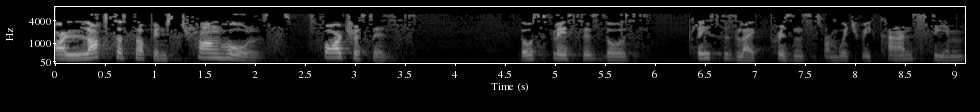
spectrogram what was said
or locks us up in strongholds, fortresses, those places, those places like prisons from which we can't seem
